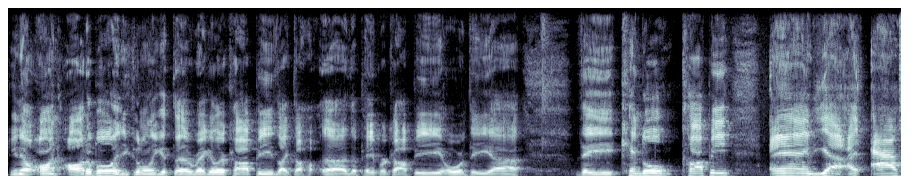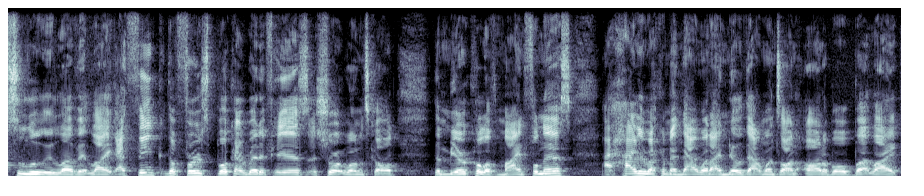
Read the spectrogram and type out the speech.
you know, on Audible, and you can only get the regular copy, like the, uh, the paper copy or the, uh, the Kindle copy. And yeah, I absolutely love it. Like, I think the first book I read of his, a short one, was called The Miracle of Mindfulness. I highly recommend that one. I know that one's on Audible, but like,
